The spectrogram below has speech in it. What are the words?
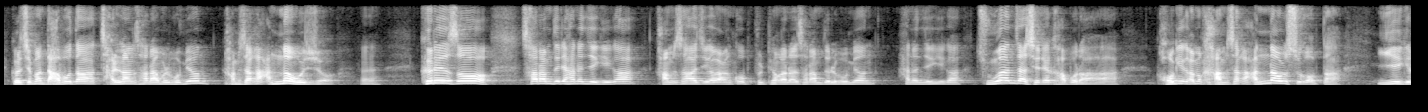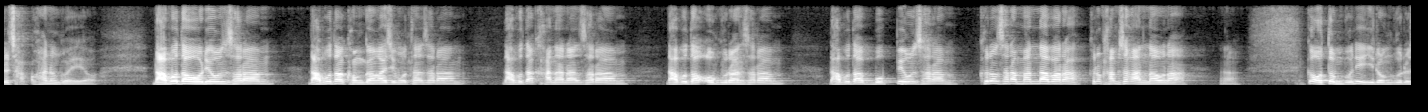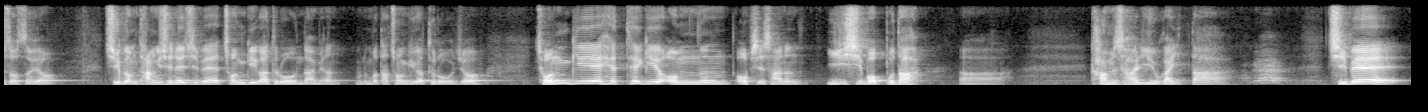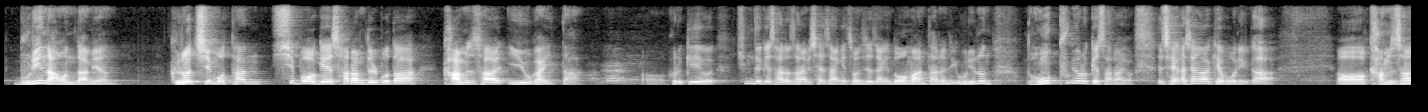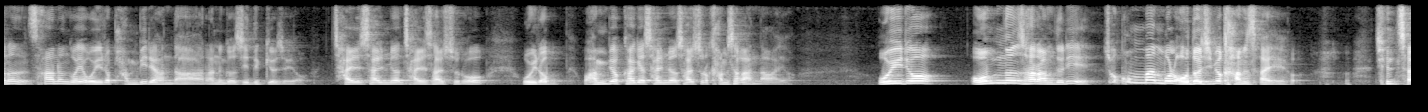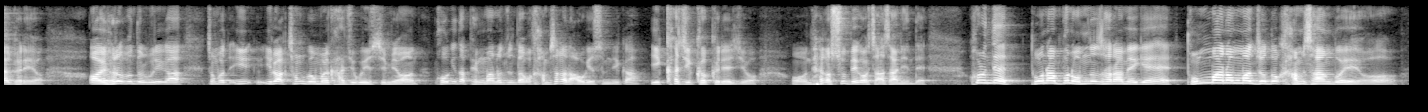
그렇지만 나보다 잘난 사람을 보면 감사가 안 나오죠. 예? 그래서 사람들이 하는 얘기가 감사하지 않고 불평하는 사람들을 보면 하는 얘기가 중환자실에 가보라. 거기 가면 감사가 안 나올 수가 없다. 이 얘기를 자꾸 하는 거예요. 나보다 어려운 사람, 나보다 건강하지 못한 사람, 나보다 가난한 사람, 나보다 억울한 사람, 나보다 못 배운 사람, 그런 사람 만나봐라. 그럼 감사가 안 나오나? 어. 그러니까 어떤 분이 이런 글을 썼어요. 지금 당신의 집에 전기가 들어온다면, 우리 뭐 다 전기가 들어오죠. 전기의 혜택이 없는 없이 사는 20억보다 아, 감사할 이유가 있다. 집에 물이 나온다면 그렇지 못한 10억의 사람들보다 감사할 이유가 있다. 어, 그렇게 힘들게 사는 사람이 세상에 전 세상에 너무 많다는 얘기. 우리는 너무 풍요롭게 살아요. 제가 생각해 보니까 어, 감사는 사는 거에 오히려 반비례한다라는 것이 느껴져요. 잘 살면 잘 살수록 오히려 완벽하게 살면 살수록 감사가 안 나와요. 오히려 없는 사람들이 조금만 뭘 얻어지면 감사해요. 진짜 그래요. 아, 여러분들 우리가 정말 일확천금을 가지고 있으면 거기다 100만 원 준다고 감사가 나오겠습니까? 이카지커 그래죠. 어, 내가 수백억 자산인데. 그런데 돈 한 푼 없는 사람에게 돈 만 원만 줘도 감사한 거예요.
